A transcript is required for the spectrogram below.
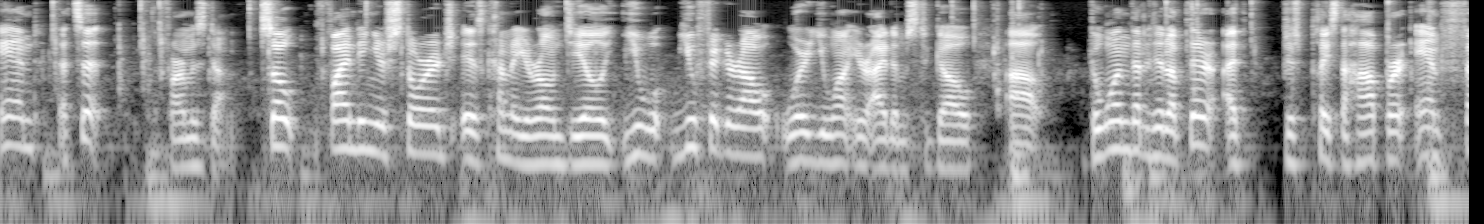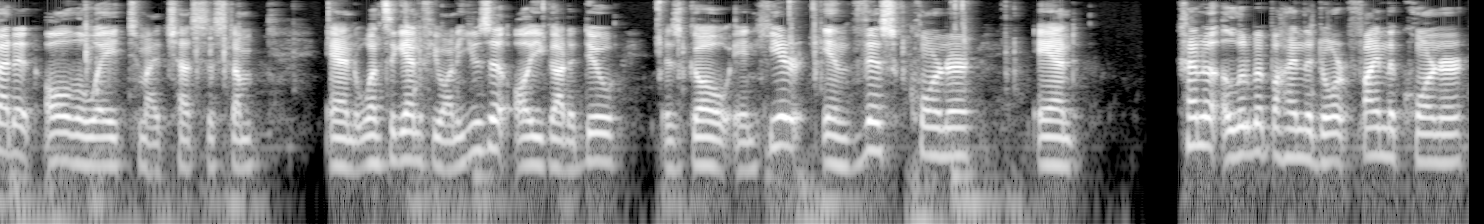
and that's it. The farm is done. So finding your storage is kind of your own deal. You you figure out where you want your items to go. Uh, the one that I did up there, I just placed the hopper and fed it all the way to my chest system. And once again, if you want to use it, all you got to do is go in here in this corner and kind of a little bit behind the door, find the corner,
